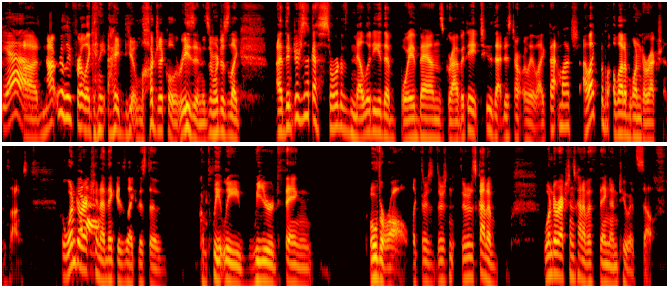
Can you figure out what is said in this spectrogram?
Yeah. uh, not really for like any ideological reason. It's more just like I think there's like a sort of melody that boy bands gravitate to that I just don't really like that much. I like a lot of One Direction songs, but One Direction I think is like just a completely weird thing overall. Like there's there's there's kind of One Direction's kind of a thing unto itself.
